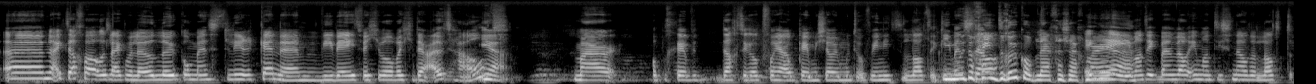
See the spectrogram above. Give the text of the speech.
Ehm, nou, ik dacht wel, het lijkt me le- leuk om mensen te leren kennen. En wie weet, weet je wel wat je daaruit haalt. Ja. Maar op een gegeven moment dacht ik ook van... Ja, oké, Michel, je moet ook weer niet de lat... Ik Je moet er snel- geen druk op leggen, zeg Ik- maar. nee, ja. want ik ben wel iemand die snel de lat te,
